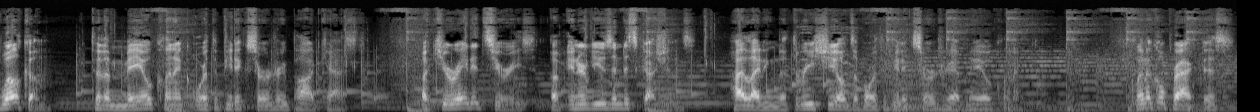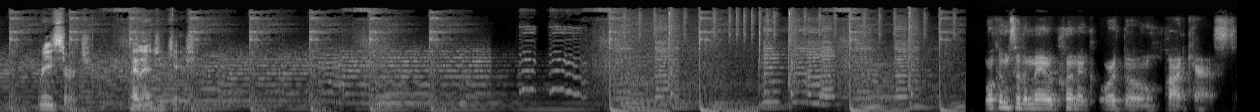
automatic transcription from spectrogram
Welcome to the Mayo Clinic Orthopedic Surgery Podcast, a curated series of interviews and discussions highlighting the three shields of orthopedic surgery at Mayo Clinic clinical practice, research, and education. Welcome to the Mayo Clinic Ortho Podcast.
